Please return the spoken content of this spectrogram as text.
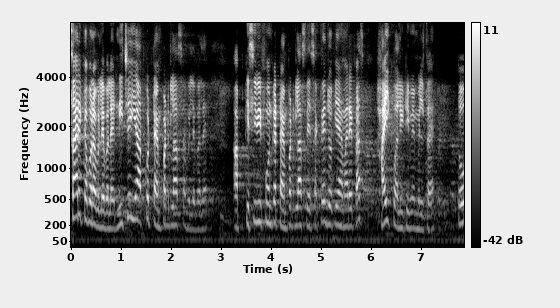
सारे कवर अवेलेबल है। नीचे ये आपको टेम्पर्ड ग्लास अवेलेबल है। आप किसी भी फ़ोन का टेम्पर्ड ग्लास ले सकते हैं जो कि हमारे पास हाई क्वालिटी में मिलता है। तो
